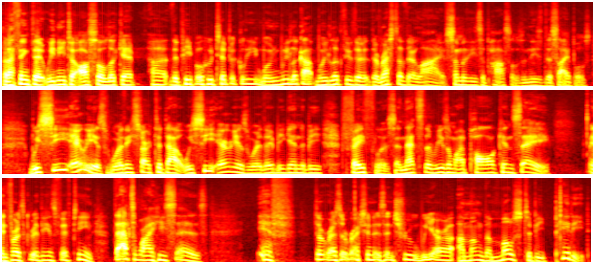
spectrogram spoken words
But I think that we need to also look at uh, the people who typically, when we look out, we look through the, the rest of their lives, some of these apostles and these disciples, we see areas where they start to doubt. We see areas where they begin to be faithless. And that's the reason why Paul can say in 1 Corinthians 15, that's why he says, if the resurrection isn't true, we are among the most to be pitied.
